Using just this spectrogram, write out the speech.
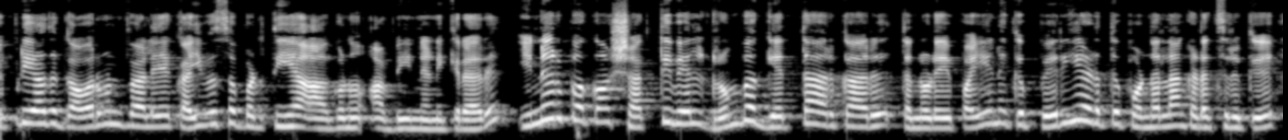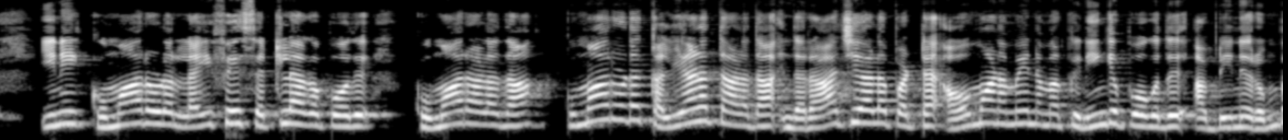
எப்படியாவது கவர்மெண்ட் வேலையை கைவசப்படுத்தியே ஆகணும் அப்படின்னு நினைக்கிறாரு. இன்னொரு பக்கம் சக்திவேல் ரொம்ப கெத்தா இருக்காரு. தன்னுடைய பையனுக்கு பெரிய இடத்து பொண்ணெல்லாம் கிடைச்சிருக்கு. இனி குமாரோட லைஃபே செட்டில் ஆக போகுது. குமாரால தான் குமாரோட கல்யாணத்தால தான் இந்த ராஜியால பட்ட அவமானமே நமக்கு நீங்க போகுது அப்படின்னு ரொம்ப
